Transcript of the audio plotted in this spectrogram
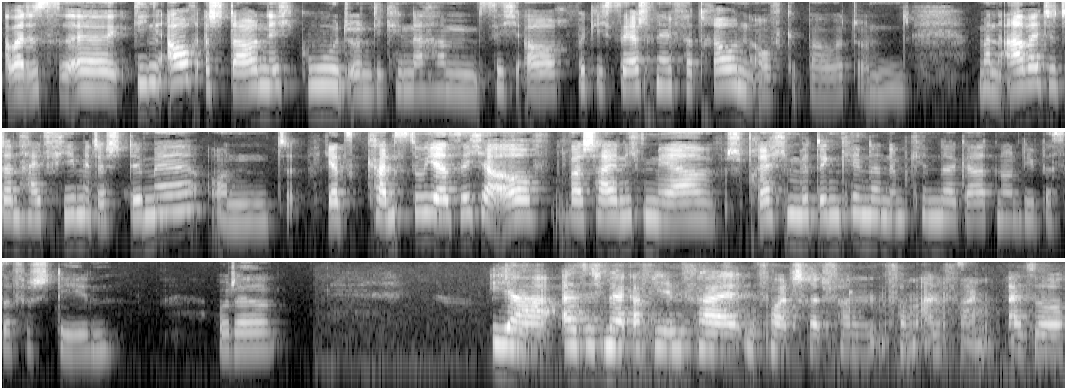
aber das äh, ging auch erstaunlich gut und die Kinder haben sich auch wirklich sehr schnell Vertrauen aufgebaut und man arbeitet dann halt viel mit der Stimme und jetzt kannst du ja sicher auch wahrscheinlich mehr sprechen mit den Kindern im Kindergarten und die besser verstehen, oder? Ja, also ich merke auf jeden Fall einen Fortschritt von, vom Anfang. Also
